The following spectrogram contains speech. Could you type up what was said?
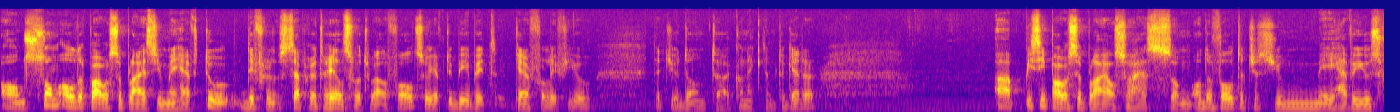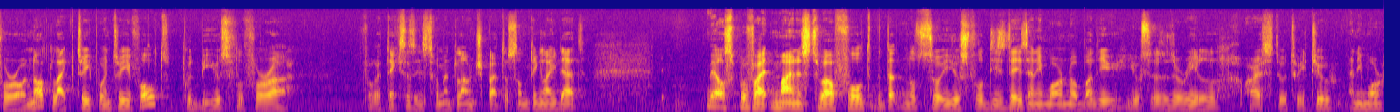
On some older power supplies, you may have two different separate rails for 12 volts, so you have to be a bit careful if you that you don't uh, connect them together. Uh, PC power supply also has some other voltages you may have a use for or not, like 3.3 volt could be useful for a, for a Texas Instrument launchpad or something like that. May also provide minus 12 volt, but that's not so useful these days anymore. Nobody uses the real RS-232 anymore.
